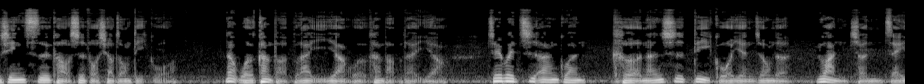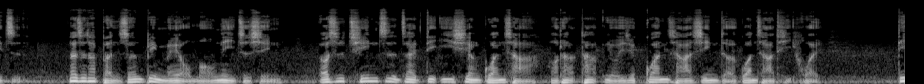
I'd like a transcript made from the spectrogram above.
新思考是否效忠帝国。那我的看法不太一样，我的看法不太一样。这位治安官可能是帝国眼中的乱臣贼子，但是他本身并没有谋逆之心，而是亲自在第一线观察哦，他他有一些观察心得、观察体会。帝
